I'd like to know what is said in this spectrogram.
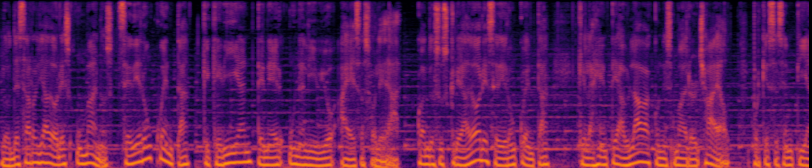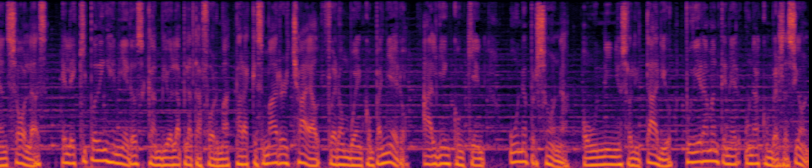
los desarrolladores humanos se dieron cuenta que querían tener un alivio a esa soledad. Cuando sus creadores se dieron cuenta que la gente hablaba con Smarter Child porque se sentían solas, el equipo de ingenieros cambió la plataforma para que Smarter Child fuera un buen compañero, alguien con quien una persona o un niño solitario pudiera mantener una conversación,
